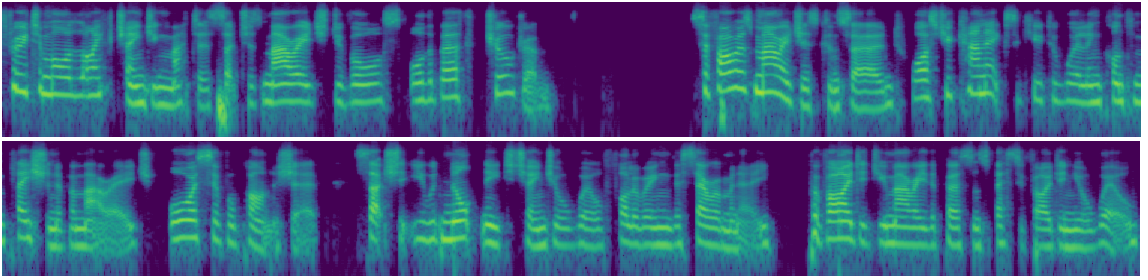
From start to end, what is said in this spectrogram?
through to more life changing matters such as marriage, divorce, or the birth of children. So far as marriage is concerned, whilst you can execute a will in contemplation of a marriage or a civil partnership, such that you would not need to change your will following the ceremony, provided you marry the person specified in your will,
